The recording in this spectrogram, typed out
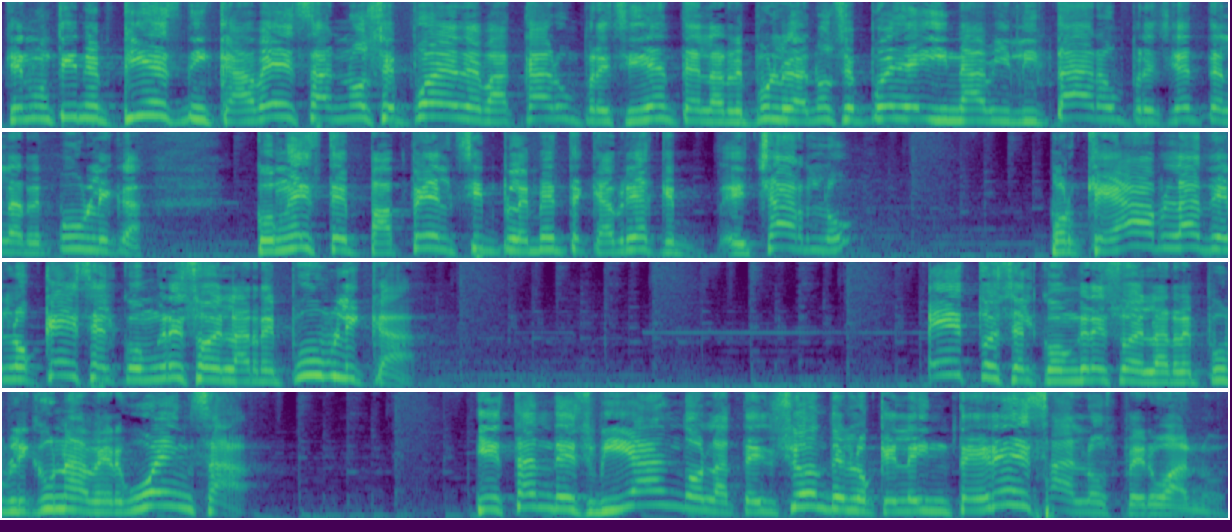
que no tiene pies ni cabeza, no se puede vacar un presidente de la República, no se puede inhabilitar a un presidente de la República con este papel, simplemente que habría que echarlo, porque habla de lo que es el Congreso de la República. Esto es el Congreso de la República, una vergüenza. Y están desviando la atención de lo que le interesa a los peruanos.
